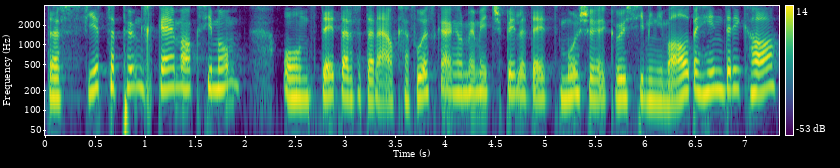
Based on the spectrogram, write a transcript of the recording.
darf es 14 Punkte geben, Maximum. Und dort dürfen dann auch keine Fußgänger mehr mitspielen. Dort musst du eine gewisse Minimalbehinderung haben.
